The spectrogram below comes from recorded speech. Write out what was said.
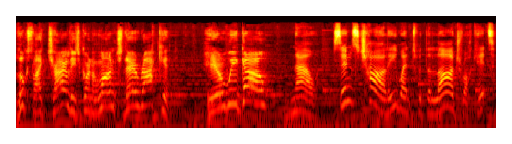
Looks like Charlie's gonna launch their rocket. Here we go. Now, since Charlie went with the large rocket,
